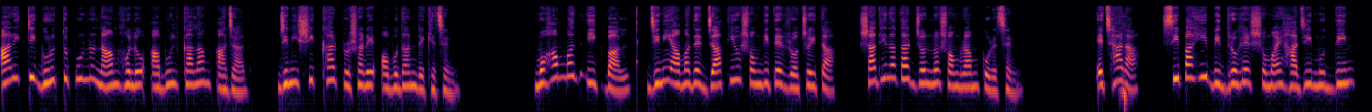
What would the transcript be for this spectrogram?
আরেকটি গুরুত্বপূর্ণ নাম হল আবুল কালাম আজাদ, যিনি শিক্ষার প্রসারে অবদান রেখেছেন। মোহাম্মদ ইকবাল, যিনি আমাদের জাতীয় সঙ্গীতের রচয়িতা স্বাধীনতার জন্য সংগ্রাম করেছেন। এছাড়া সিপাহী বিদ্রোহের সময় হাজি মুদ্দিন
